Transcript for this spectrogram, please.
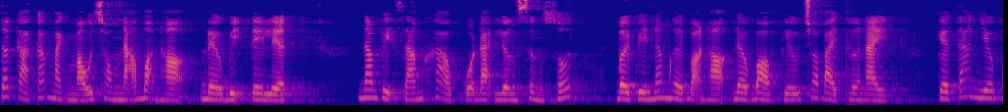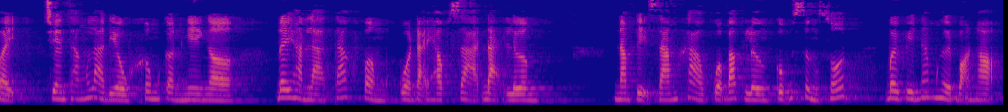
tất cả các mạch máu trong não bọn họ đều bị tê liệt. Năm vị giám khảo của đại lương sừng sốt bởi vì năm người bọn họ đều bỏ phiếu cho bài thơ này. Kiệt tác như vậy, chiến thắng là điều không cần nghi ngờ. Đây hẳn là tác phẩm của đại học giả Đại Lương. Năm vị giám khảo của Bắc Lương cũng sừng sốt bởi vì năm người bọn họ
